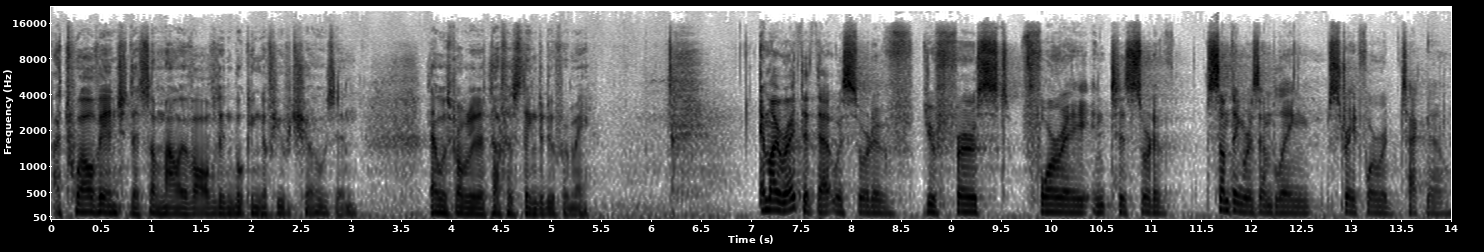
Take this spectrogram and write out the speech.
a 12 inch that somehow evolved in booking a few shows, and that was probably the toughest thing to do for me. Am I right that that was sort of your first foray into sort of something resembling straightforward techno?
